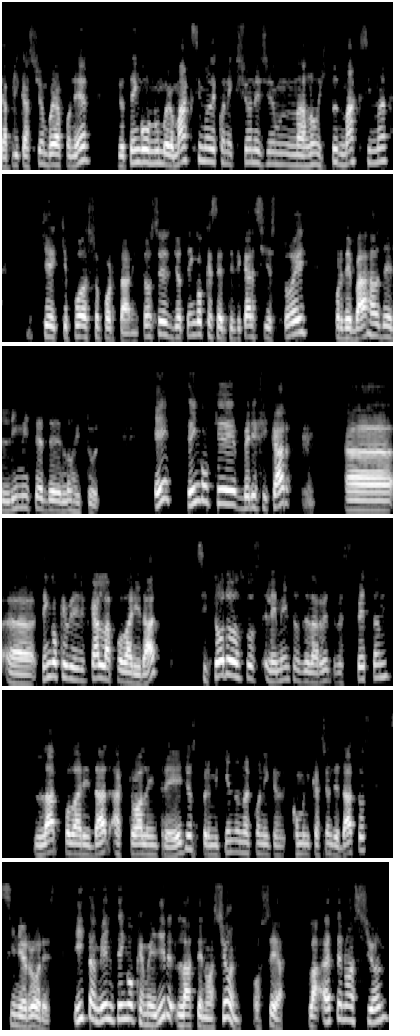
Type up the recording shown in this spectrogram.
aplicación voy a poner, yo tengo un número máximo de conexiones y una longitud máxima que, puedo soportar. Entonces, yo tengo que certificar si estoy por debajo del límite de longitud. Y tengo que verificar, ah, ah, tengo que verificar la polaridad, si todos los elementos de la red respetan la polaridad actual entre ellos, permitiendo una comunicación de datos sin errores. Y también tengo que medir la atenuación, o sea, la atenuación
